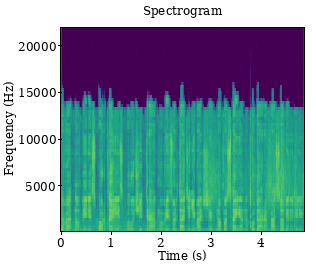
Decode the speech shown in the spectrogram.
В одном виде спорта риск получить травму в результате небольших, но постоянных ударов особенно велик.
